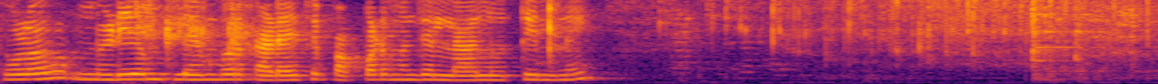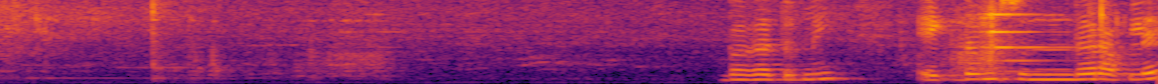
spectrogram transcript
थोडं मिडियम फ्लेमवर काढायचे. पापड म्हणजे लाल होतील नाही. बघा तुम्ही एकदम सुंदर आपले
